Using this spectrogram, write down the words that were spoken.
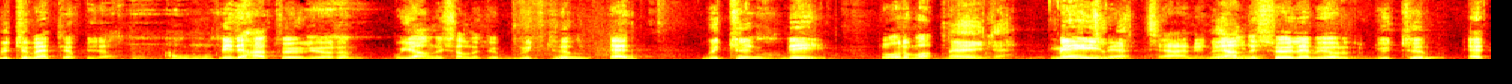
Bütün et yapacağız. Bir daha söylüyorum. Bu yanlış anlaşılıyor. Bütün et. Bütün değil. Doğru mu? Meyle. Meyle. Bütün et. Yani Meyle. yanlış söylemiyoruz. Bütün et.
